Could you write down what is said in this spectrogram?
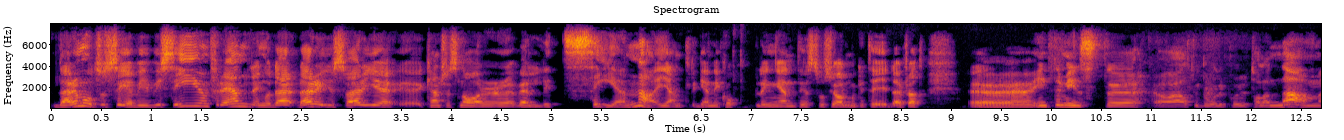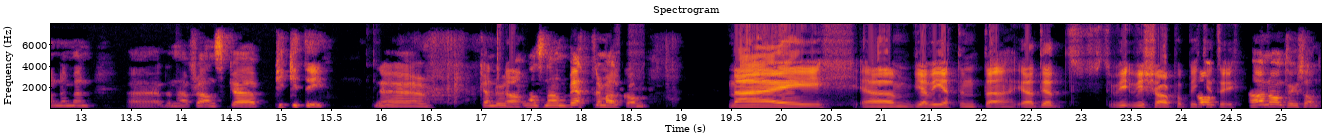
däremot så ser vi, vi ser ju en förändring och där, där är ju Sverige eh, kanske snarare väldigt sena egentligen i kopplingen till socialdemokrati. Därför att eh, inte minst, eh, jag är alltid dålig på att uttala namn, men eh, den här franska Piketty. Eh, kan du uttala ja. hans namn bättre Malcolm? Nej, um, jag vet inte. Jag, jag, vi, vi kör på Piketty. Ja, ja, någonting sånt.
